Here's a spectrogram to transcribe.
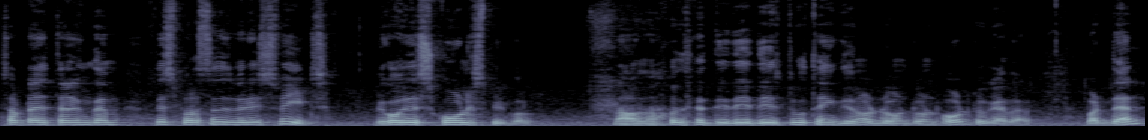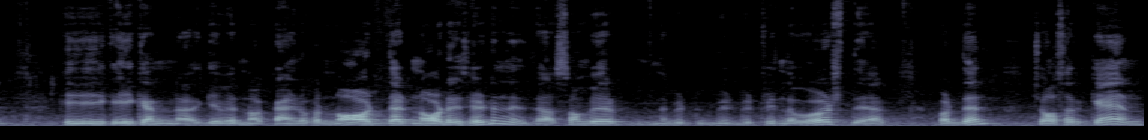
sometimes telling them this person is very sweet because he scolds people. Now, now these two things you know don't don't hold together. But then he, he can uh, give a kind of a nod. That nod is hidden in, uh, somewhere between the words there. But then Chaucer can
